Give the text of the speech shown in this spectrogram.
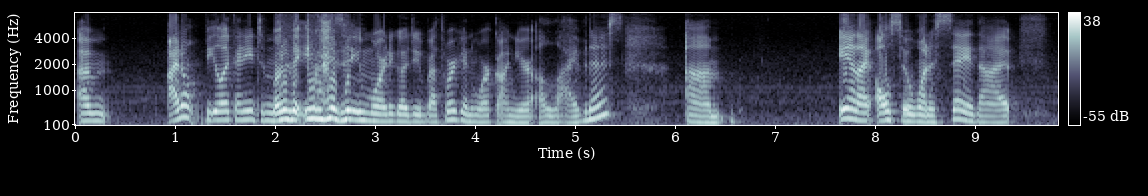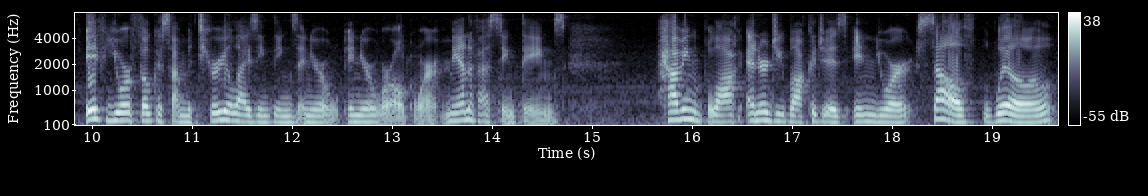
um I don't feel like I need to motivate you guys anymore to go do breath work and work on your aliveness. Um, and I also want to say that if you're focused on materializing things in your in your world or manifesting things, having block energy blockages in yourself will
